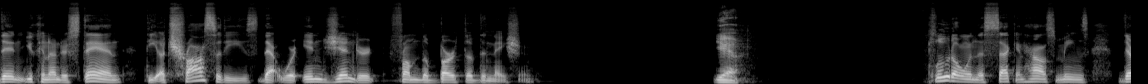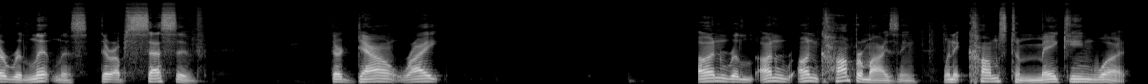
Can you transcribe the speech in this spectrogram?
then you can understand the atrocities that were engendered from the birth of the nation. Yeah. Pluto in the second house means they're relentless, they're obsessive, they're downright unre- un- uncompromising when it comes to making what?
